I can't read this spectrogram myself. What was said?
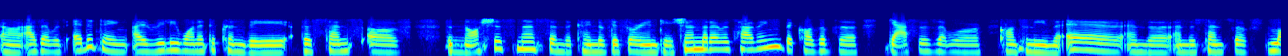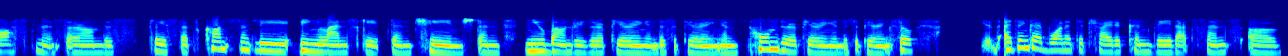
uh, as I was editing, I really wanted to convey the sense of the nauseousness and the kind of disorientation that I was having because of the gases that were constantly in the air and the and the sense of lostness around this place that's constantly being landscaped and changed and new boundaries are appearing and disappearing and homes are appearing and disappearing. So I think I wanted to try to convey that sense of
